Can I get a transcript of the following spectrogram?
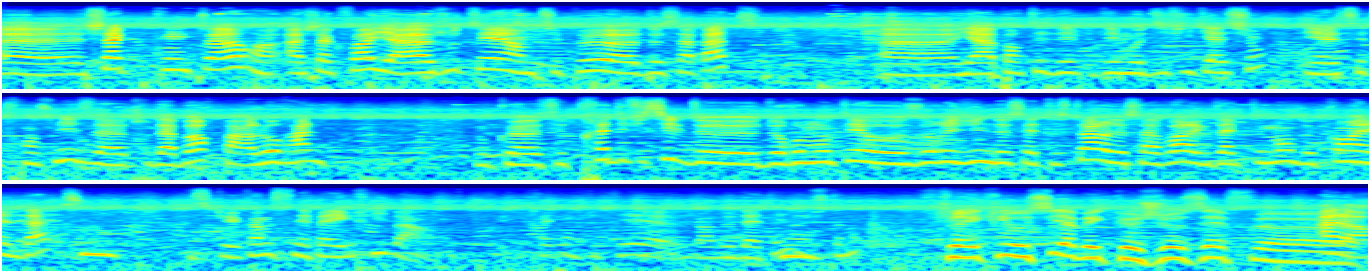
euh, chaque conteur, à chaque fois, il a ajouté un petit peu de sa patte, il a apporté des, des modifications, et elle s'est transmise euh, tout d'abord par l'oral. Donc euh, c'est très difficile de, de remonter aux origines de cette histoire et de savoir exactement de quand elle date, parce que comme ce n'est pas écrit, bah, c'est très compliqué euh, ben, de dater justement. Tu as écrit aussi avec euh, Joseph euh, Alors,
